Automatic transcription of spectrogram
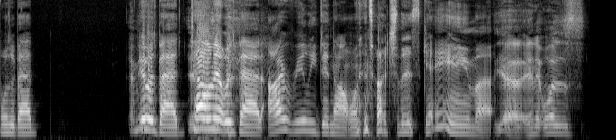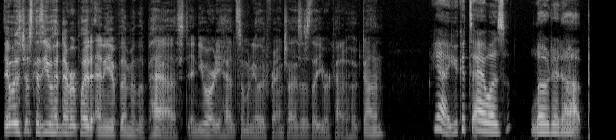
Was it bad? I mean, It was bad. it Tell him it was bad. I really did not want to touch this game. Yeah, and it was it was just because you had never played any of them in the past, and you already had so many other franchises that you were kind of hooked on. Yeah, you could say I was loaded up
